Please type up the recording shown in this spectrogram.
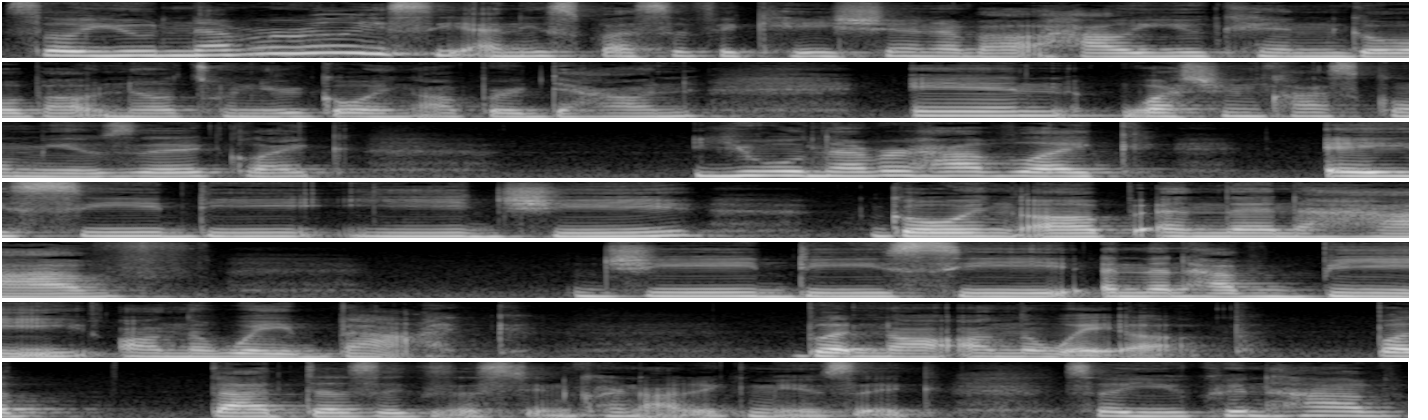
So you never really see any specification about how you can go about notes when you're going up or down. In Western classical music, like you will never have like A, C, D, E, G going up and then have G, D, C, and then have B on the way back, but not on the way up. But that does exist in Carnatic music. So you can have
